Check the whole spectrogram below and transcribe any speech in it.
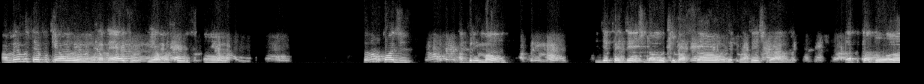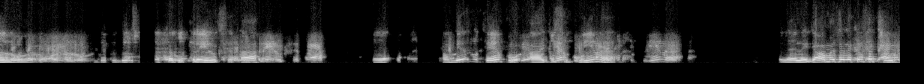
ao mesmo tempo que é um remédio e é uma solução você não pode abrir mão, independente da motivação, independente da época do ano, independente da época do treino que você está. É, ao mesmo tempo, a disciplina ela é legal, mas ela é cansativa.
